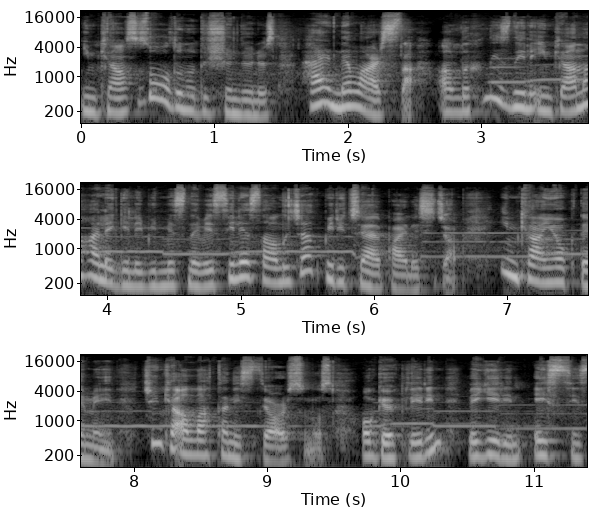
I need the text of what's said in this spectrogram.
imkansız olduğunu düşündüğünüz her ne varsa Allah'ın izniyle imkanı hale gelebilmesine vesile sağlayacak bir ritüel paylaşacağım. İmkan yok demeyin. Çünkü Allah'tan istiyorsunuz. O göklerin ve yerin eşsiz,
